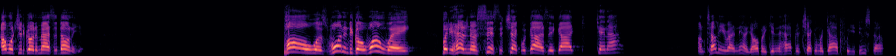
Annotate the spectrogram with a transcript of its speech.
I want you to go to Macedonia. Paul was wanting to go one way, but he had enough sense to check with God and say, God, can I? I'm telling you right now, y'all better get in the habit of checking with God before you do stuff.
